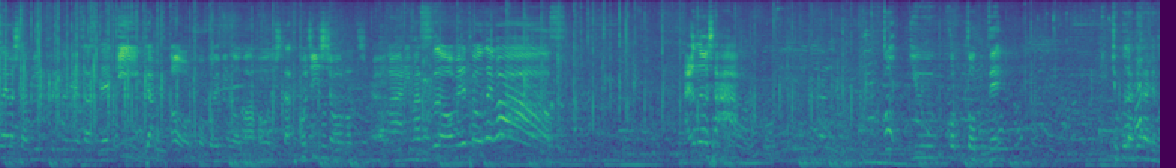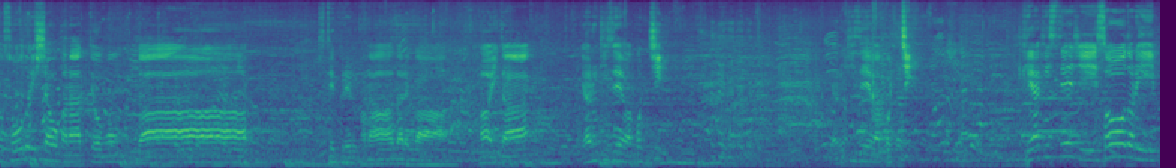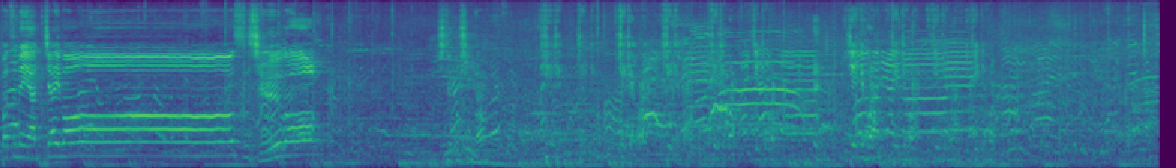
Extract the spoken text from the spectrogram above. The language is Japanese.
ございました。ビープリの皆さんでいいかおここへみの魔法でした。個人賞の寿命があります。おめでとうございます。ありがとうございました。ということで1曲だけだけど総取りしちゃおうかなって思うんだ。来てくれるかな誰か。あいた。やる気勢はこっち。やる気勢はこっち。欅ステージ総踊り一発目やっちゃいます。集合。してほしいな。いけいけいけいけいけほらいけいけほらいけいけほらいけいけほらいけいけほらいけいけほらいけいけほらいけいけほら。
